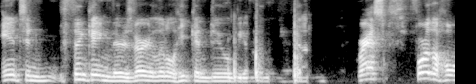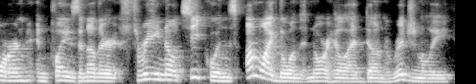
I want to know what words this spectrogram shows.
Anton thinking there's very little he can do beyond what he's done, grasps for the horn and plays another three note sequence, unlike the one that Norhill had done originally.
